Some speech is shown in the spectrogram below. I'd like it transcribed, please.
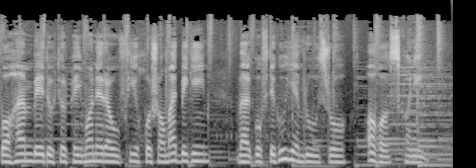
با هم به دکتر پیمان رؤوفی خوش آمد بگیم و گفتگوی امروز رو آغاز کنیم.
